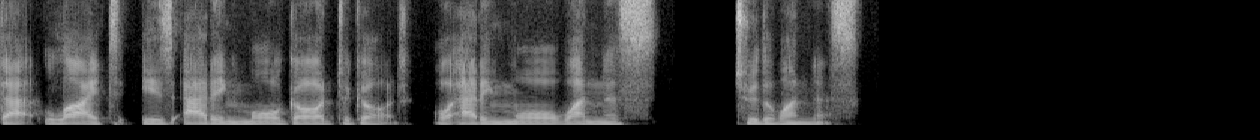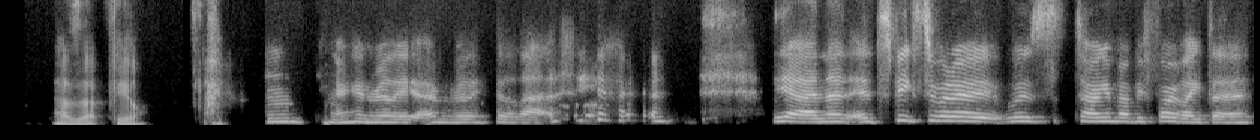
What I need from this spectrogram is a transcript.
that light is adding more God to God or adding more oneness to the oneness. How's that feel? Mm, I can really, I really feel that. yeah, and that it speaks to what I was talking about before, like the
